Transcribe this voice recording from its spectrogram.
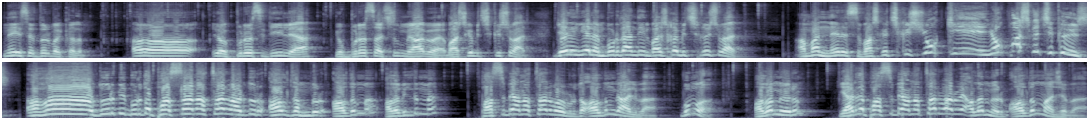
Neyse dur bakalım. Aa, yok burası değil ya. Yok burası açılmıyor abi. Başka bir çıkış var. Gelin gelin buradan değil başka bir çıkış var. Ama neresi? Başka çıkış yok ki. Yok başka çıkış. Aha dur bir burada paslı anahtar var. Dur aldım dur. Aldın mı? Alabildin mi? Paslı bir anahtar var burada. Aldım galiba. Bu mu? Alamıyorum. Yerde paslı bir anahtar var ve alamıyorum. Aldın mı acaba?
